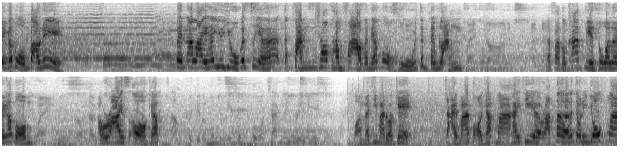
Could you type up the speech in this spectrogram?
ยครับผมเบานี่ เป็นอะไรฮะอยู่ๆก็เสียฮะกัปตันชอบทำฟาวกันครับโอ้โหเต็มๆหลัง แล้วฝั่งตรงข้ามเปลี่ยนตัวเลยครับผม เอาไรส์ออกครับบอลมาที่มาดูอาเก้จ่ายมาต่อครับมาให้ที่รัตเตอร์ แล้วจังหนี้ยกมา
